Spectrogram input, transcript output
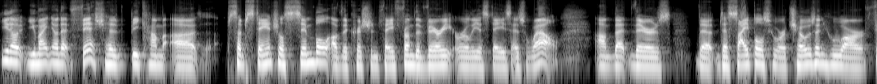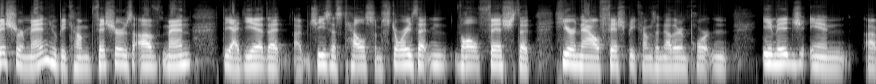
you know, you might know that fish has become a substantial symbol of the Christian faith from the very earliest days as well. Um, that there's the disciples who are chosen, who are fishermen, who become fishers of men. The idea that uh, Jesus tells some stories that involve fish, that here now fish becomes another important image in uh,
